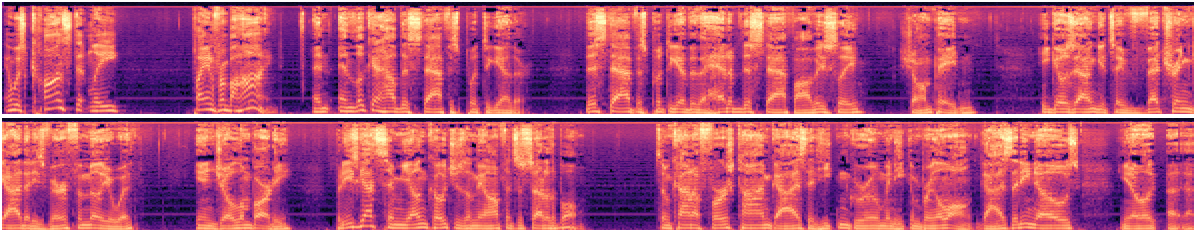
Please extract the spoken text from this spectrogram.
and was constantly playing from behind. And and look at how this staff is put together. This staff is put together the head of this staff obviously Sean Payton. He goes out and gets a veteran guy that he's very familiar with in Joe Lombardi. But he's got some young coaches on the offensive side of the ball. Some kind of first time guys that he can groom and he can bring along. Guys that he knows you know uh,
